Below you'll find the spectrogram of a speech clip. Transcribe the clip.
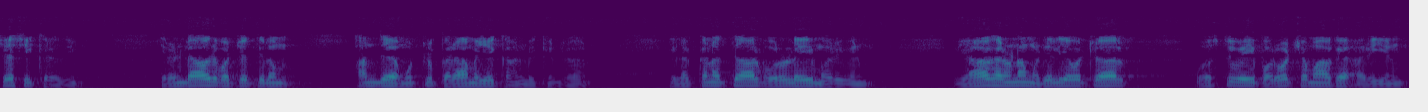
சேசிக்கிறது. இரண்டாவது பட்சத்திலும் அந்த முற்று பெறாமையை காண்பிக்கின்றார். இலக்கணத்தால் பொருளை மறுவின். வியாகரணம் முதலியவற்றால் வஸ்துவை பரோட்சமாக அறியின்.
